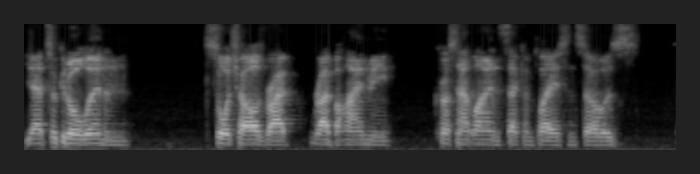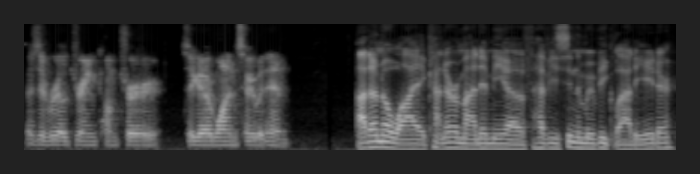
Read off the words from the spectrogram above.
yeah, took it all in and saw Charles right right behind me crossing that line in second place and so it was it was a real dream come true to go one and two with him. I don't know why. It kind of reminded me of have you seen the movie Gladiator?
